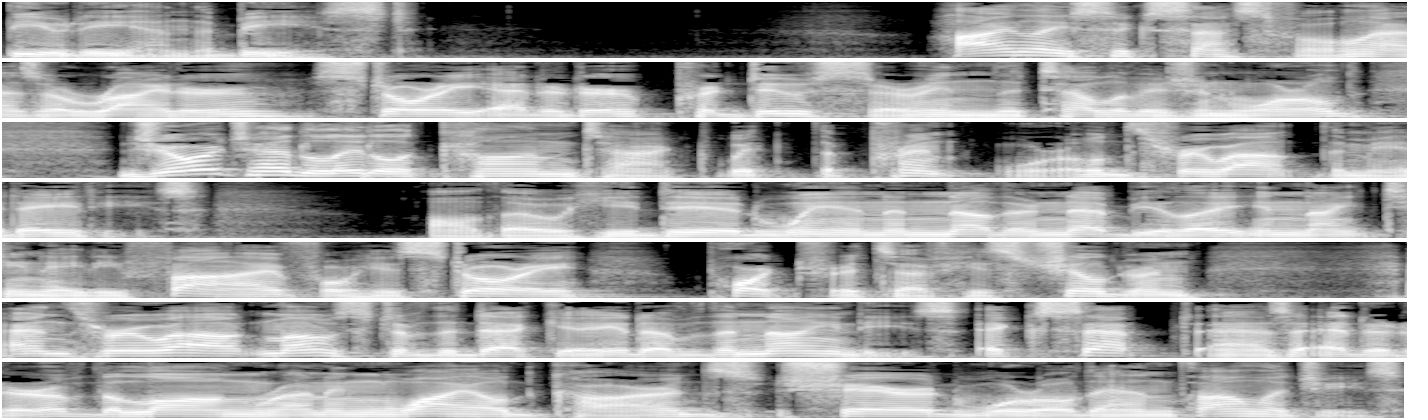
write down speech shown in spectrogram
Beauty and the Beast. Highly successful as a writer, story editor, producer in the television world, George had little contact with the print world throughout the mid 80s. Although he did win another Nebula in 1985 for his story, Portraits of His Children, and throughout most of the decade of the 90s, except as editor of the long running Wild Cards Shared World anthologies,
